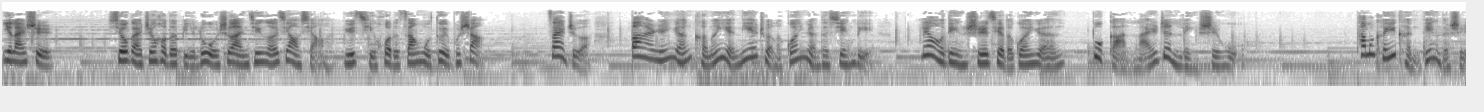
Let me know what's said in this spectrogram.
一来是修改之后的笔录涉案金额较小，与起获的赃物对不上；再者。办案人员可能也捏准了官员的心理，料定失窃的官员不敢来认领失物。他们可以肯定的是，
